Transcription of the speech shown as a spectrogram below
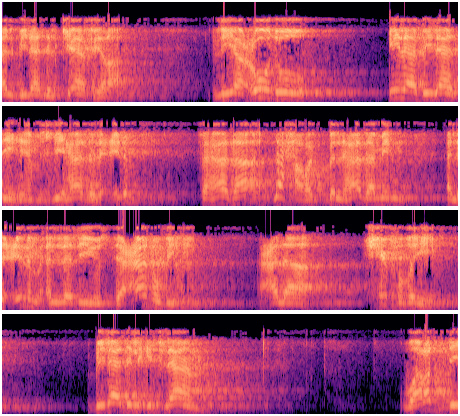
البلاد الكافرة ليعودوا إلى بلادهم بهذا العلم فهذا لا حرج بل هذا من العلم الذي يستعان به على حفظ بلاد الإسلام ورد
